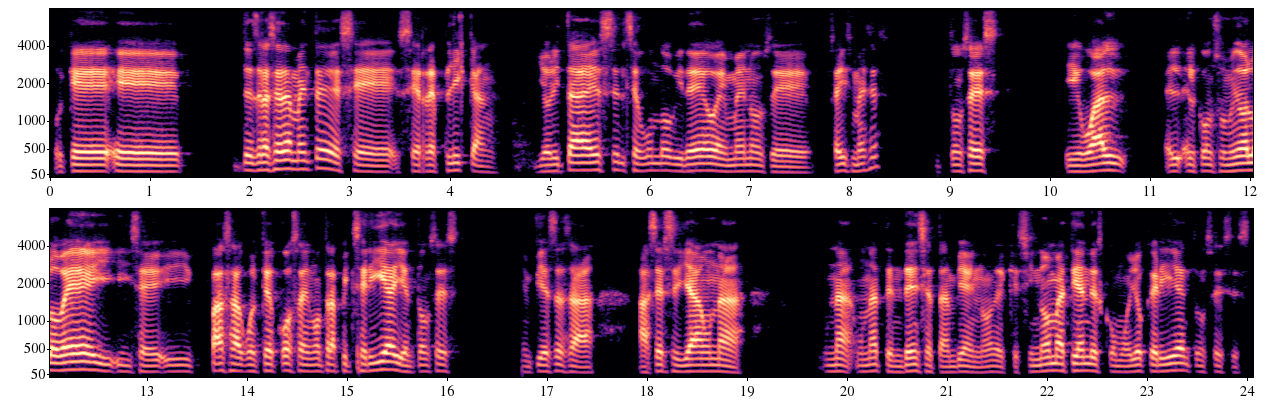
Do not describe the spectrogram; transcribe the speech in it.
Porque eh, desgraciadamente se, replican y ahorita es el segundo video en menos de seis meses. Entonces, igual el, consumidor lo ve y, se, pasa cualquier cosa en otra pizzería y entonces empiezas a, hacerse ya una, una, una, tendencia también, ¿no? De que si no me atiendes como yo quería, entonces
